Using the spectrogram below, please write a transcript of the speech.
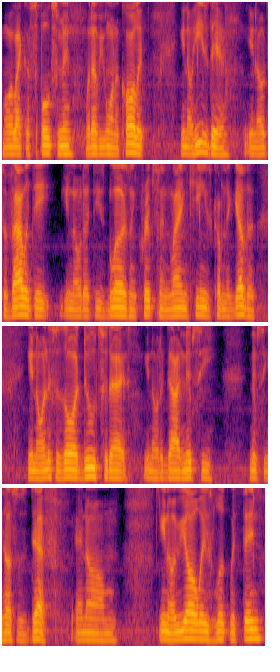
More like a spokesman, whatever you want to call it. You know, he's there. You know, to validate. You know that these Bloods and Crips and Latin Kings come together. You know, and this is all due to that. You know, the guy Nipsey, Nipsey Hussle's death, and um, you know, we always look within.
